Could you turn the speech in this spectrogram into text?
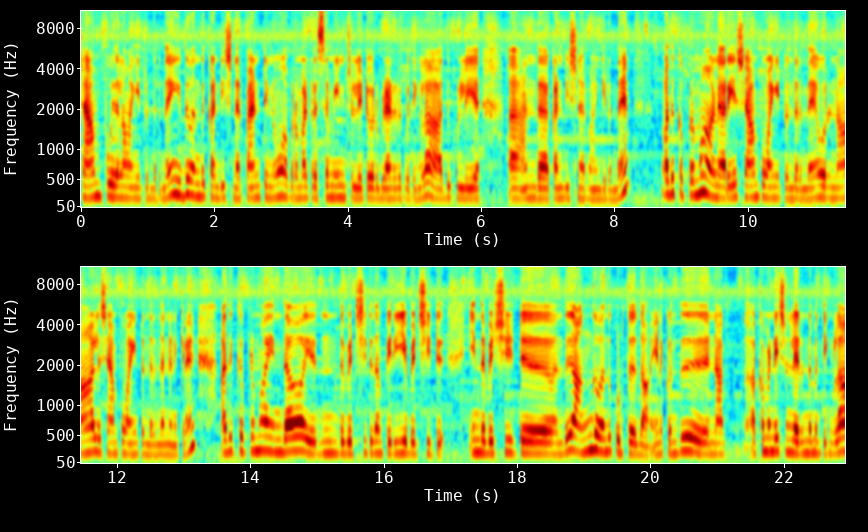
ஷாம்பு இதெல்லாம் வாங்கிட்டு வந்திருந்தேன் இது வந்து கண்டிஷ்னர் பேண்டினோ அப்புறமா ட்ரெஸ்ஸமின்னு சொல்லிட்டு ஒரு பிராண்ட் இருக்குது பார்த்தீங்களா? அதுக்குள்ளேயே அந்த கண்டிஷ்னர் வாங்கியிருந்தேன். அதுக்கப்புறமா நிறைய ஷாம்பு வாங்கிட்டு வந்திருந்தேன். ஒரு நாலு ஷாம்பு வாங்கிட்டு வந்திருந்தேன்னு நினைக்கிறேன். அதுக்கப்புறமா இந்த இந்த பெட்ஷீட்டு தான் பெரிய பெட்ஷீட்டு இந்த பெட்ஷீட்டு வந்து அங்கே வந்து கொடுத்தது தான் எனக்கு வந்து நான் அக்கமெண்டேஷனில் இருந்த பார்த்தீங்களா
